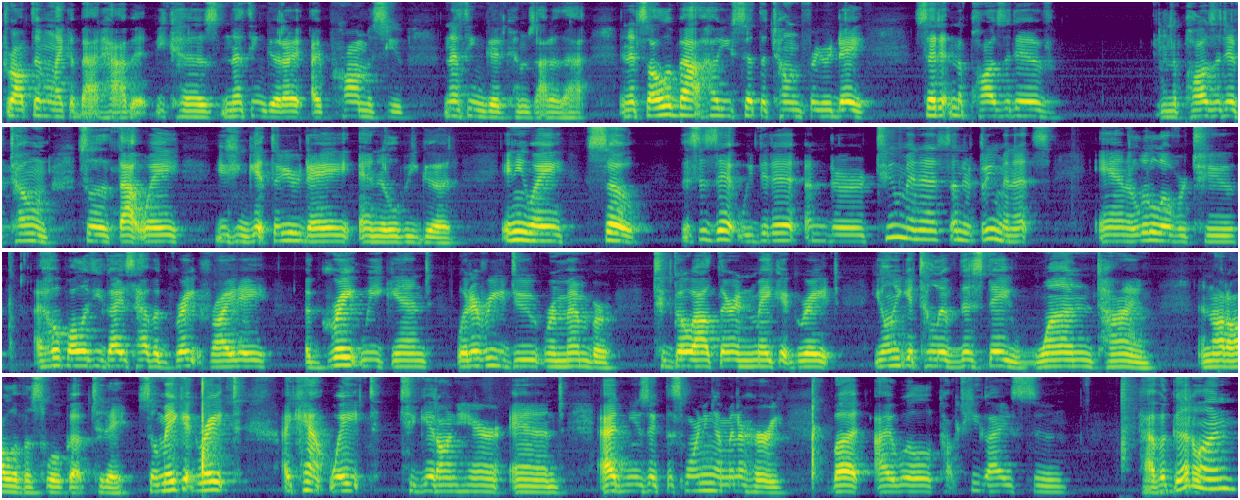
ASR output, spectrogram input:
Drop them like a bad habit because nothing good, I, I promise you, nothing good comes out of that. And it's all about how you set the tone for your day. Set it in a positive, in a positive tone so that that way you can get through your day and it'll be good. Anyway, so this is it. We did it under two minutes, under three minutes, and a little over two. I hope all of you guys have a great Friday, a great weekend Whatever you do, remember to go out there and make it great. You only get to live this day one time, and not all of us woke up today. So make it great. I can't wait to get on here and add music. This morning I'm in a hurry, but I will talk to you guys soon. Have a good one.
